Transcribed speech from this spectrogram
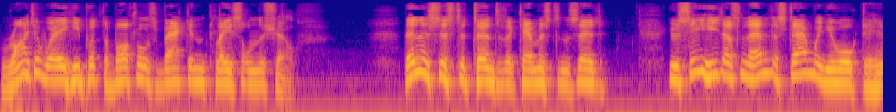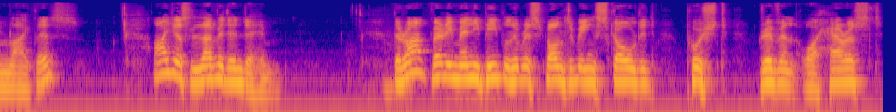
Right away, he put the bottles back in place on the shelf. Then his sister turned to the chemist and said, You see, he doesn't understand when you walk to him like this. I just love it into him. There aren't very many people who respond to being scolded, pushed, driven, or harassed,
